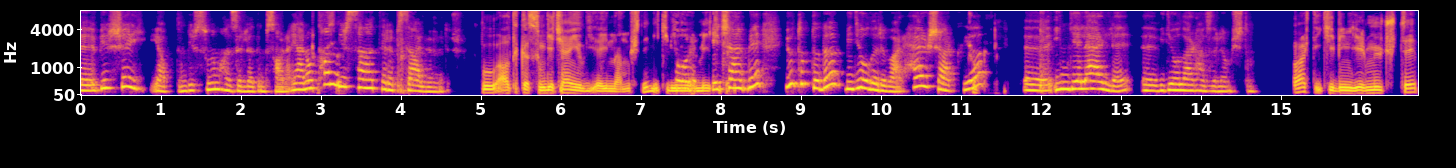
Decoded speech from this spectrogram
e, bir şey yaptım, bir sunum hazırladım sonra. Yani o tam bir sanat terapisi albümüdür. Bu 6 Kasım geçen yıl yayınlanmış değil mi? 2022'de. Doğru. Geçen ve YouTube'da da videoları var. Her şarkıya e, imgelerle e, videolar hazırlamıştım. Mart 2023'te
